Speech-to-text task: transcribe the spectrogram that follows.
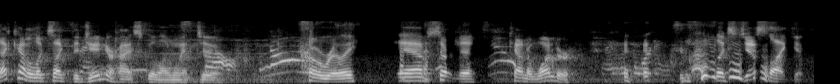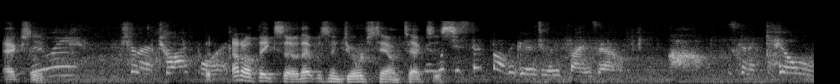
That kind of looks like the junior high school I went to. Oh. Really? Yeah, I'm starting to kind of wonder. Boarding looks just like it, actually. Really? Sure, I try for But it. I don't think so. That was in Georgetown, Texas. What's your stepfather gonna do when he finds out? He's gonna kill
